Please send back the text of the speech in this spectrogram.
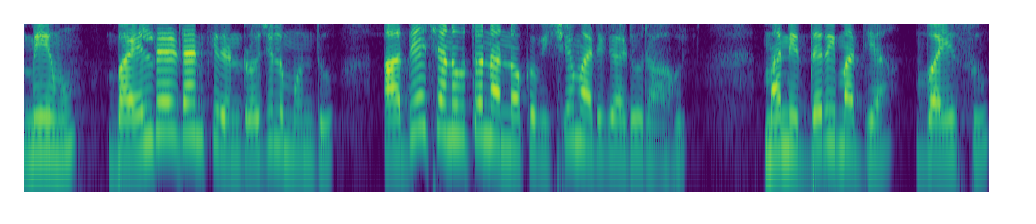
మేము బయలుదేరడానికి రెండు రోజుల ముందు అదే చనువుతో నన్ను ఒక విషయం అడిగాడు రాహుల్. మన ఇద్దరి మధ్య వయసు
